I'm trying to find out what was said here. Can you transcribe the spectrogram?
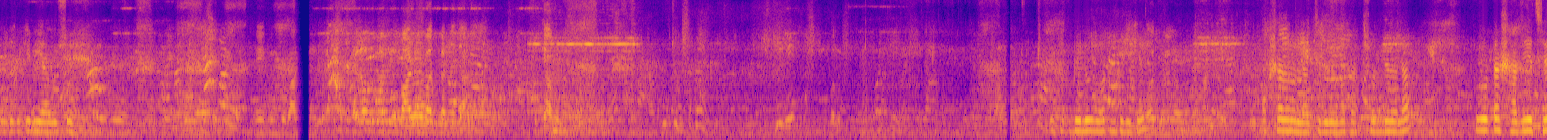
উল্টো দিকে রিয়া বসে नहीं तुमको बात नहीं करना। वो बार बार बात करने जा रहा है तो क्या बोला बोलो বেলুর মঠ মুখে অসাধারণ লাগছে বেলুর মঠ সন্ধ্যেবেলা পুরোটা সাজিয়েছে।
